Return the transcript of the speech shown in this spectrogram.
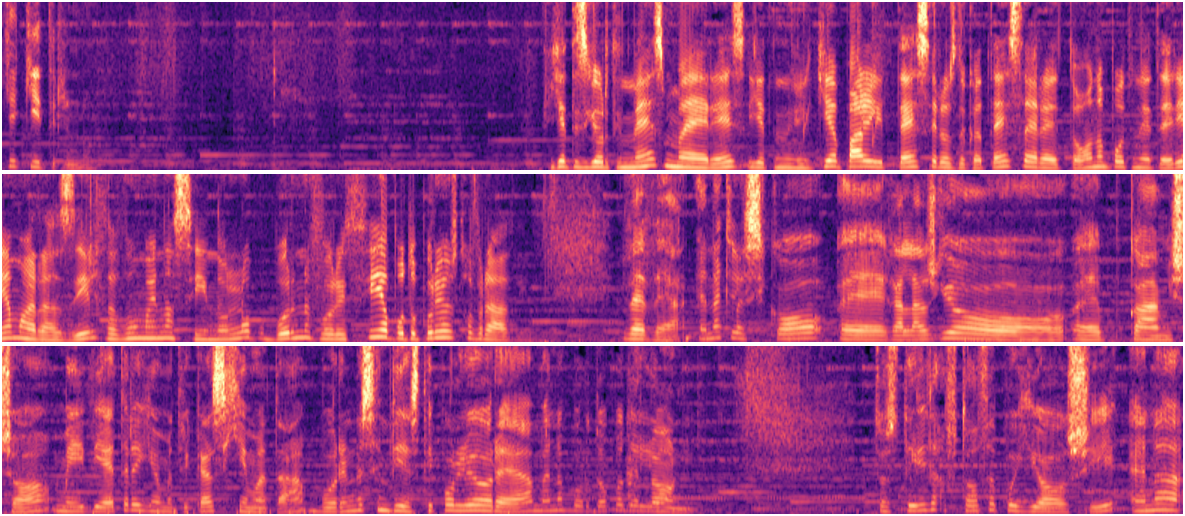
και κίτρινο. Για τις γιορτινές μέρες, για την ηλικία πάλι 4-14 ετών, από την εταιρεία Marazil θα δούμε ένα σύνολο που μπορεί να φορεθεί από το πρωί στο βράδυ. Βέβαια, ένα κλασικό ε, γαλάζιο ε, πουκάμισο με ιδιαίτερα γεωμετρικά σχήματα μπορεί να συνδυαστεί πολύ ωραία με ένα μπορντό παντελόνι. Το στυλ αυτό θα απογειώσει ένα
